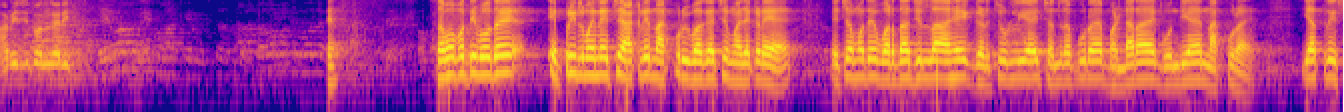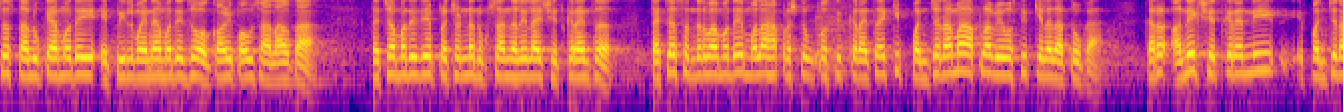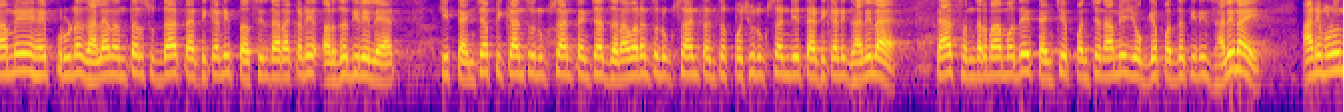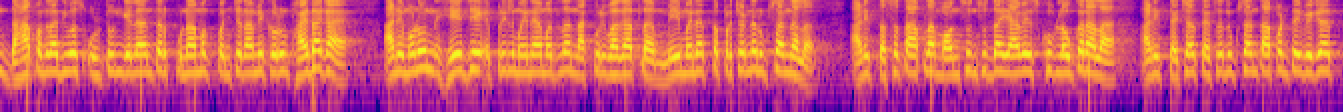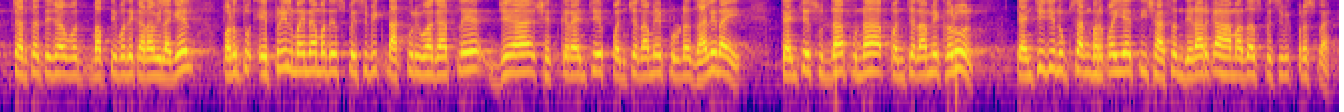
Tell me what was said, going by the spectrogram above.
अभिजित वंजारी सभापती महोदय एप्रिल महिन्याचे आकडे नागपूर विभागाचे माझ्याकडे आहे. याच्यामध्ये वर्धा जिल्हा आहे गडचिरोली आहे चंद्रपूर आहे भंडारा आहे गोंदिया आहे नागपूर आहे. या त्रेसष्ट तालुक्यामध्ये एप्रिल महिन्यामध्ये जो अवकाळी पाऊस आला होता त्याच्यामध्ये जे प्रचंड नुकसान झालेलं आहे शेतकऱ्यांचं त्याच्या संदर्भामध्ये मला हा प्रश्न उपस्थित करायचा आहे की पंचनामा आपला व्यवस्थित केला जातो का? कारण अनेक शेतकऱ्यांनी पंचनामे हे पूर्ण झाल्यानंतर सुद्धा त्या ठिकाणी तहसीलदाराकडे अर्ज दिलेले आहेत की त्यांच्या पिकांचं नुकसान त्यांच्या जनावरांचं नुकसान त्यांचं पशु नुकसान जे त्या ठिकाणी झालेलं आहे त्या संदर्भामध्ये त्यांचे पंचनामे योग्य पद्धतीने झाले नाही. आणि म्हणून दहा पंधरा दिवस उलटून गेल्यानंतर पुन्हा मग पंचनामे करून फायदा काय? आणि म्हणून हे जे एप्रिल महिन्यामधलं नागपूर विभागातलं मे महिन्यात तर प्रचंड नुकसान झालं. आणि तसं तर आपला मान्सूनसुद्धा यावेळेस खूप लवकर आला आणि त्याच्या त्याचं नुकसान तर आपण ते वेगळ्या चर्चा त्याच्या बाबतीमध्ये करावी लागेल. परंतु एप्रिल महिन्यामध्ये स्पेसिफिक नागपूर विभागातले ज्या शेतकऱ्यांचे पंचनामे पूर्ण झाले नाही त्यांचेसुद्धा पुन्हा पंचनामे करून त्यांची जी नुकसान भरपाई आहे ती शासन देणार का? हा माझा स्पेसिफिक प्रश्न आहे.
